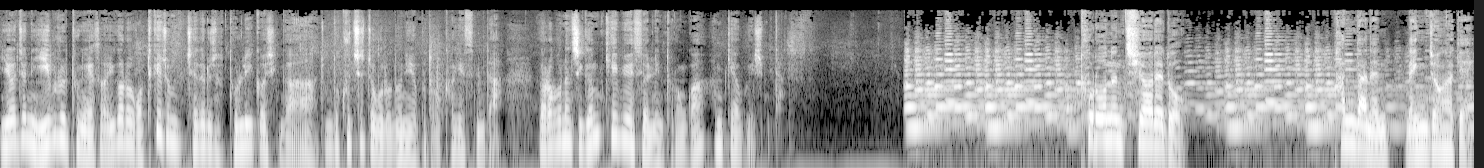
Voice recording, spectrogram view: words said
이어지는 2부를 통해서 이거를 어떻게 좀 제대로 좀 돌릴 것인가 좀 더 구체적으로 논의해 보도록 하겠습니다. 여러분은 지금 KBS 열린 토론과 함께하고 계십니다. 토론은 치열해도 판단은 냉정하게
